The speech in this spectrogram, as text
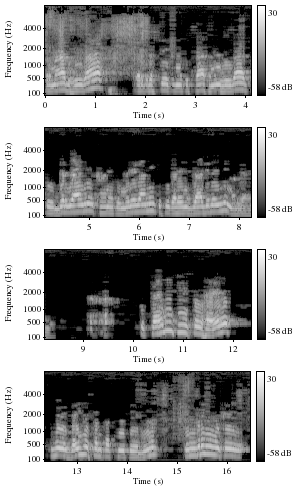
प्रमाद होगा और रस्ते में कुछ साथ नहीं होगा तो गिर जाएँगे, खाने को मिलेगा नहीं, किसी गढ़े में जा गिरेंगे मर जाएँगे। तो पहली चीज़ तो है, ये दैव संपत्ति के गुण, इंद्रियों के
